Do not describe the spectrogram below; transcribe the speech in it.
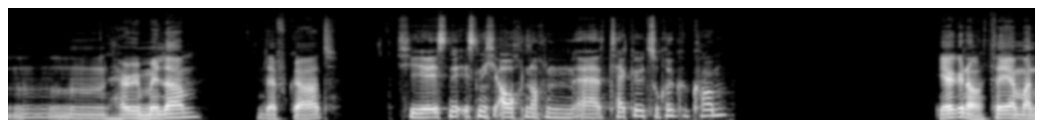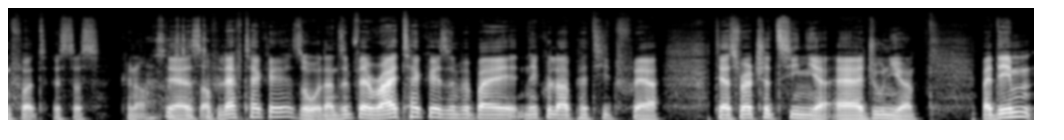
hm, Harry Miller, Left Guard. Hier ist, ist nicht auch noch ein äh, Tackle zurückgekommen? Ja, genau, Thayer Munford ist das, genau. So, Der ist auf Left Tackle. So, dann sind wir Right Tackle, sind wir bei Nicolas Petit-Frère. Der ist Ratchet Senior, äh, Junior. Bei dem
